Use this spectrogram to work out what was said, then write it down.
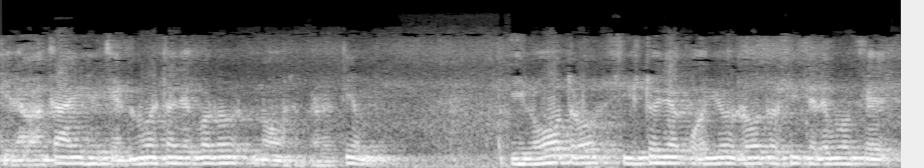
si la bancada dice que no está de acuerdo, no vamos a perder tiempo. Y lo otro, si estoy de acuerdo, yo, lo otro sí tenemos que,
